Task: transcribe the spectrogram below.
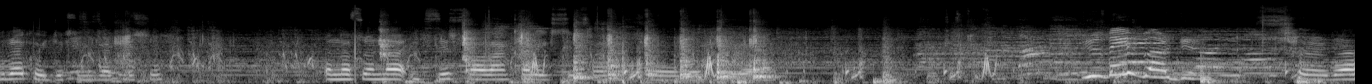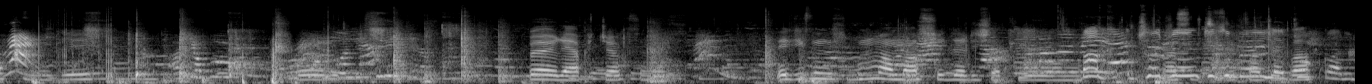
buraya koyacaksınız arkadaşlar. Ondan sonra iksir falan, kare iksir falan. Yüzde yüz verdi. Şöyle şimdi böyle, böyle yapacaksınız. Diyeceksiniz bu mu ama şeyler iş yapıyor yani. Bak çocuğunkisi böyle acaba? çok garip.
